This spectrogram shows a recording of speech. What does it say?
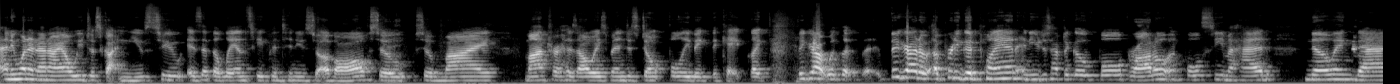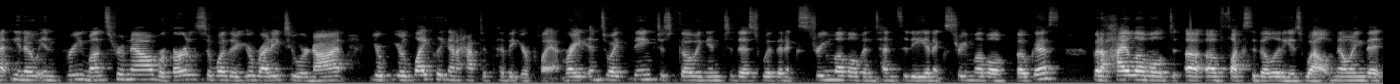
anyone in NIL we've just gotten used to is that the landscape continues to evolve. So so my mantra has always been just don't fully bake the cake. Like figure out what the figure out a, a, pretty good plan and you just have to go full throttle and full steam ahead, knowing that, you know, in three months from now, regardless of whether you're ready to or not, you're you're likely gonna have to pivot your plan, right? And so I think just going into this with an extreme level of intensity and extreme level of focus, but a high level uh, of flexibility as well, knowing that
